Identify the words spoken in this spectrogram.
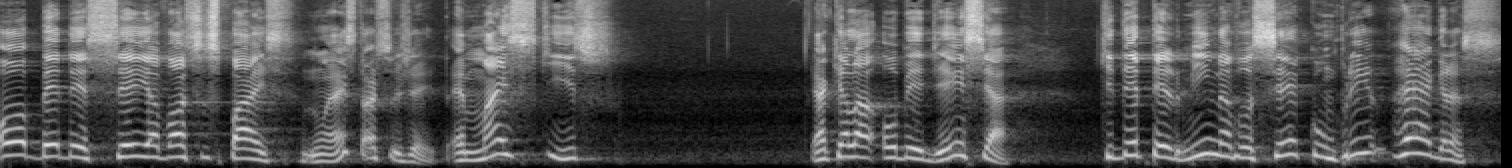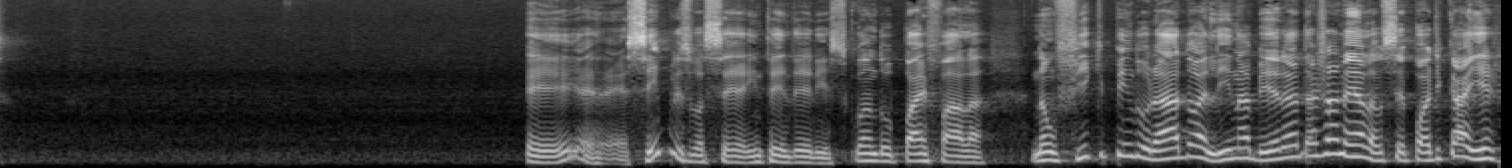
obedecei a vossos pais. Não é estar sujeito, é mais que isso. É aquela obediência que determina você cumprir regras. É, é, simples você entender isso. Quando o pai fala, não fique pendurado ali na beira da janela, você pode cair.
